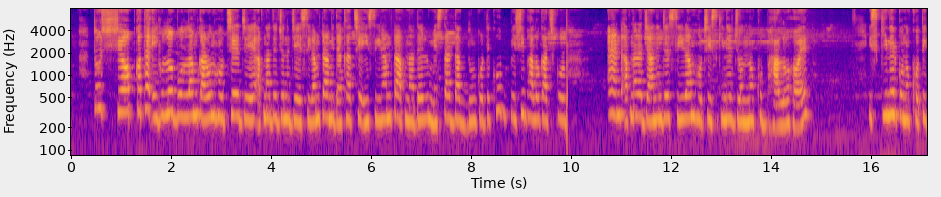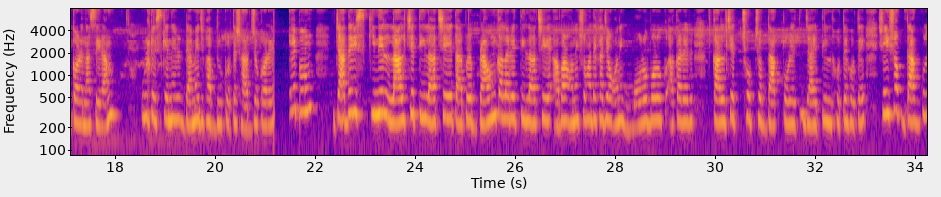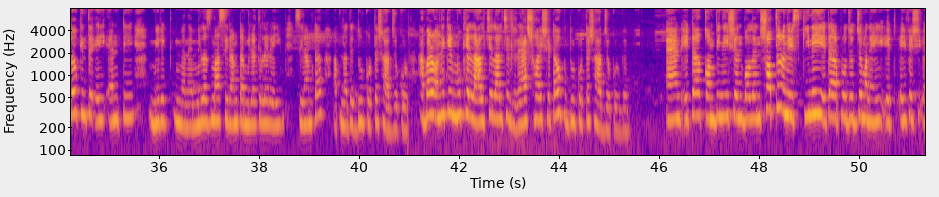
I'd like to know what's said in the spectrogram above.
তো সব কথা এইগুলো বললাম কারণ হচ্ছে যে আপনাদের জন্য যে সিরামটা আমি দেখাচ্ছি, এই সিরামটা আপনাদের মেস্তার দাগ দূর করতে খুব বেশি ভালো কাজ করবে। অ্যান্ড আপনারা জানেন যে সিরাম হচ্ছে স্কিনের জন্য খুব ভালো হয়। স্কিনের কোনো ক্ষতি করে না সিরাম। উল্টো স্কিনের ড্যামেজ ভাব দূর করতে সাহায্য করে। এবং যাদের স্কিনে লালচে তিল আছে, তারপরে ব্রাউন কালারের তিল আছে, আবার অনেক সময় দেখা যায় অনেক বড় বড় আকারের কালচে ছোপ ছোপ দাগ পড়ে যায় তিল হতে হতে। সেই সব দাগগুলোও কিন্তু এই অ্যান্টি মিরে মানে মিলাজমা সিরামটা মিরাকেলের এই সিরামটা আপনাদের দূর করতে সাহায্য করবে। আবার অনেকের মুখে লালচে লালচে র্যাশ হয়, সেটাও দূর করতে সাহায্য করবে। অ্যান্ড এটা কম্বিনেশন বলেন, সব ধরনের স্কিনেই এটা প্রযোজ্য মানে এই এই ফেসি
